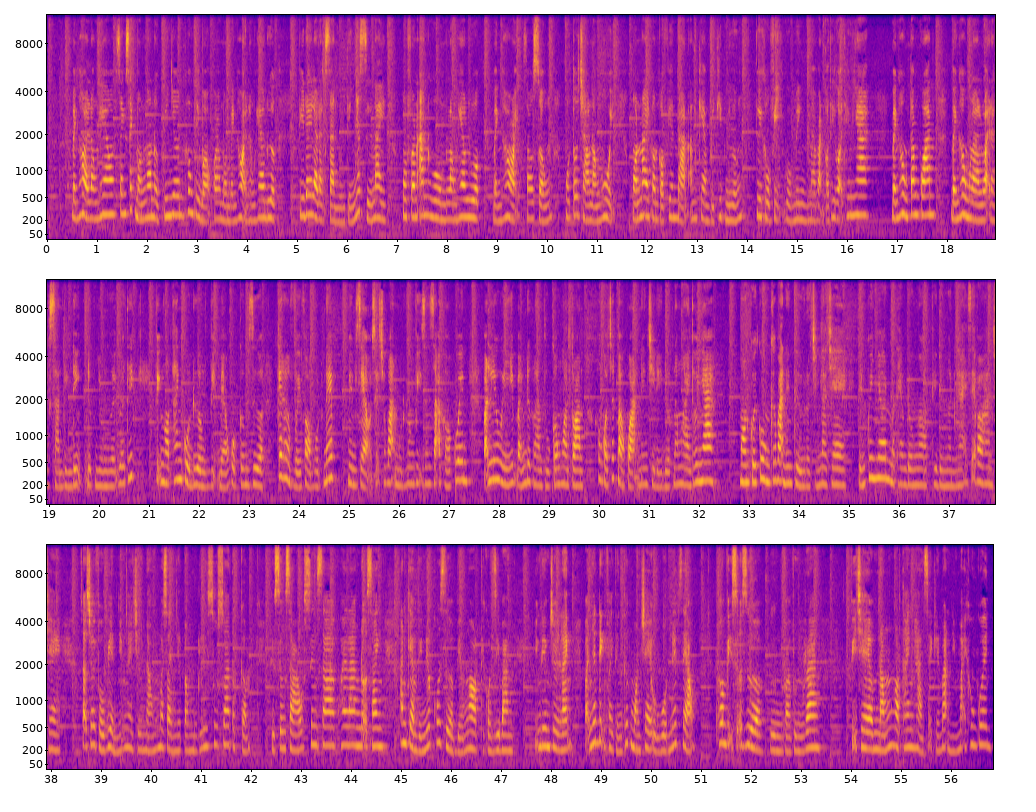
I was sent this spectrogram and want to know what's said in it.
Bánh hỏi lòng heo, danh sách món ngon ở Quy Nhơn không thể bỏ qua món bánh hỏi lòng heo được vì đây là đặc sản nổi tiếng nhất xứ này. Một phần ăn gồm lòng heo luộc, bánh hỏi, rau sống, một tô cháo nóng hổi, Món này còn có phiên bản ăn kèm với thịt nướng, tùy khẩu vị của mình mà bạn có thể gọi thêm nha. Bánh hồng tam quan Bánh hồng là loại đặc sản Bình Định được nhiều người ưa thích. Vị ngọt thanh của đường, vị béo của cơm dừa kết hợp với vỏ bột nếp mềm dẻo sẽ cho bạn một hương vị dân dã khó quên. Bạn lưu ý bánh được làm thủ công hoàn toàn, không có chất bảo quản nên chỉ để được 5 ngày thôi nha. Món cuối cùng các bạn nên thử đó chính là chè. Đến Quy Nhơn mà thèm đồ ngọt thì đừng ngần ngại sẽ vào hàng chè. Dạo chơi phố biển những ngày trời nóng mà giải nhiệt bằng một ly su xoa thập cẩm. Từ xương sáo, xương xa, khoai lang, đậu xanh, ăn kèm với nước cốt dừa béo ngọt thì còn gì bằng. Những đêm trời lạnh, bạn nhất định phải thưởng thức món chè ủ bột nếp dẻo, thơm vị sữa dừa, gừng và vừng rang. Vị chè ấm nóng ngọt thanh hẳn sẽ khiến bạn nhớ mãi không quên.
